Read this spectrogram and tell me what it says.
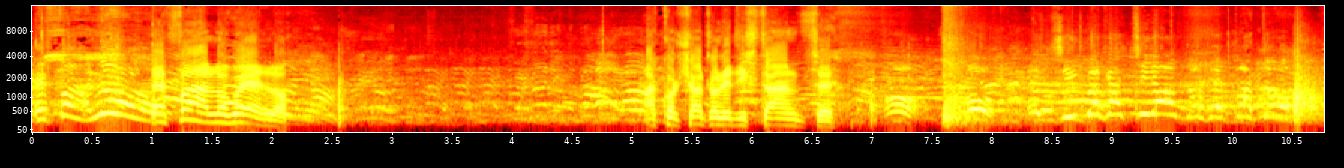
E fallo! È fallo quello. Ha accorciato le distanze. Oh, oh, e 5 calci d'angolo che battono così!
